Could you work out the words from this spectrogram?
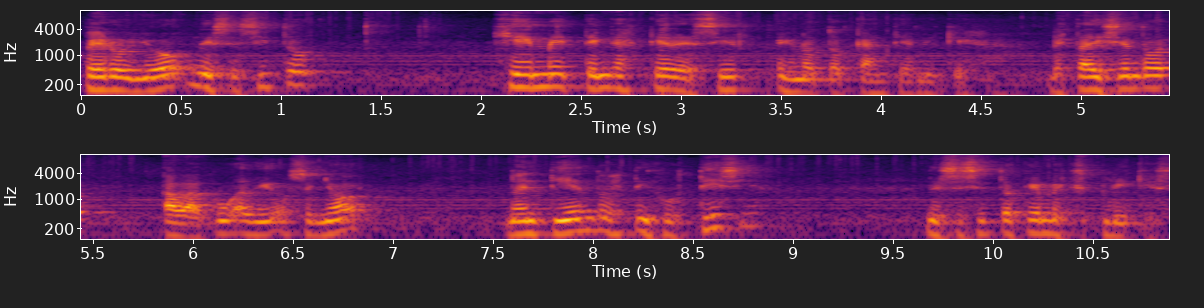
pero yo necesito ¿qué me tengas que decir en lo tocante a mi queja? Le está diciendo Abacú a Dios, Señor, no entiendo esta injusticia, necesito que me expliques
